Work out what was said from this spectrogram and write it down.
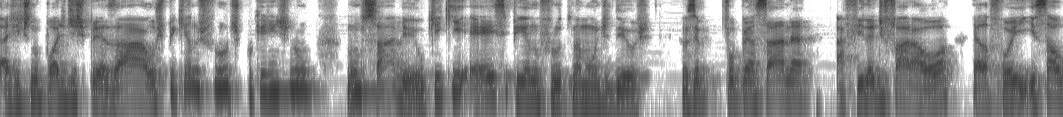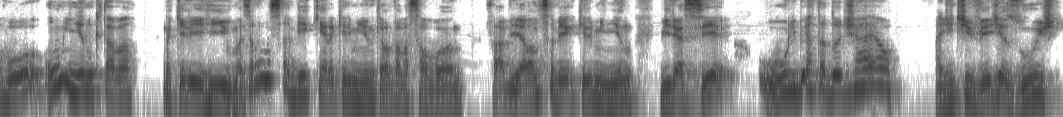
a gente não pode desprezar os pequenos frutos, porque a gente não, não sabe o que, que é esse pequeno fruto na mão de Deus. Se você for pensar, né? A filha de Faraó, ela foi e salvou um menino que estava naquele rio, mas ela não sabia quem era aquele menino que ela estava salvando, sabe? Ela não sabia que aquele menino viria a ser o libertador de Israel. A gente vê Jesus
